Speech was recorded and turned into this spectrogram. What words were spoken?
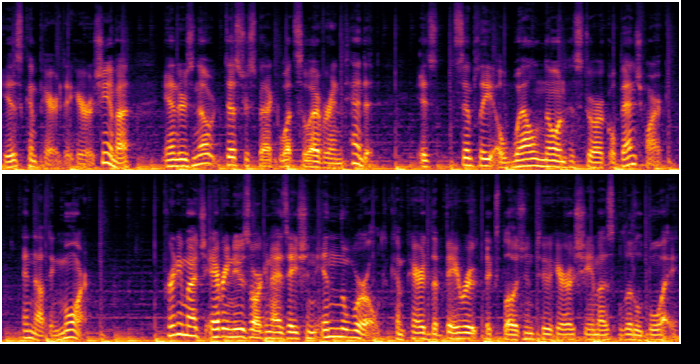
is compared to Hiroshima, and there's no disrespect whatsoever intended. It's simply a well known historical benchmark and nothing more. Pretty much every news organization in the world compared the Beirut explosion to Hiroshima's Little Boy,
